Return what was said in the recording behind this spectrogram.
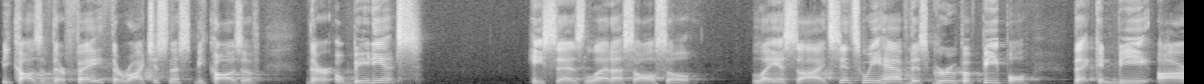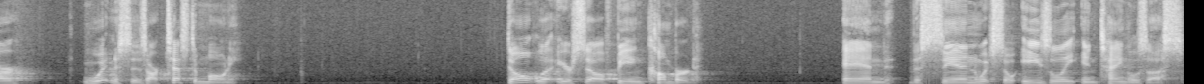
because of their faith, their righteousness, because of their obedience, He says, let us also lay aside. Since we have this group of people that can be our witnesses, our testimony, don't let yourself be encumbered and the sin which so easily entangles us.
